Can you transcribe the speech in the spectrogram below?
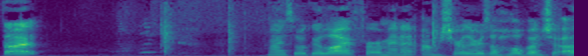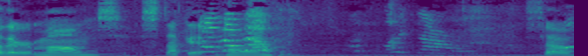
thought might as well go live for a minute. I'm sure there's a whole bunch of other moms stuck at home. So,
